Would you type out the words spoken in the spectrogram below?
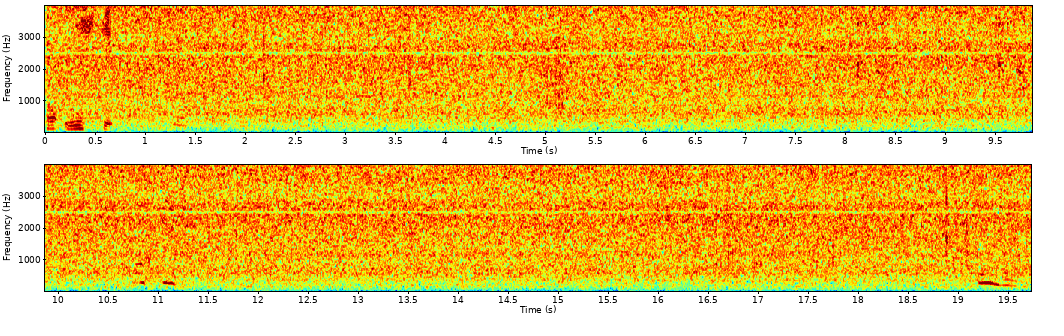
お、2匹。うん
